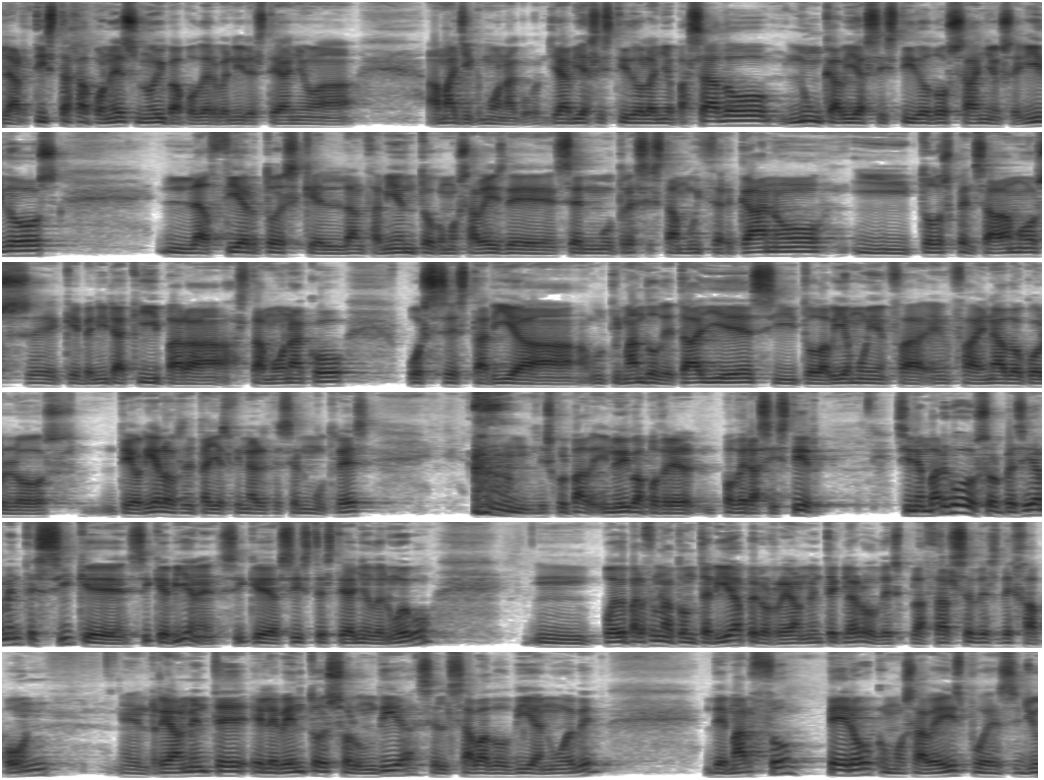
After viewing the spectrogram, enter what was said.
artista japonés no iba a poder venir este año a, a Magic Monaco. Ya había asistido el año pasado, nunca había asistido dos años seguidos. Lo cierto es que el lanzamiento, como sabéis, de Senmu 3 está muy cercano y todos pensábamos eh, que venir aquí para hasta Mónaco pues estaría ultimando detalles y todavía muy enfaenado con los, en teoría, los detalles finales de Senmu 3, disculpad, y no iba a poder, poder asistir. Sin embargo, sorpresivamente sí que, sí que viene, sí que asiste este año de nuevo. Mm, puede parecer una tontería, pero realmente, claro, desplazarse desde Japón, realmente el evento es solo un día, es el sábado día 9 de marzo, pero como sabéis, pues Yu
